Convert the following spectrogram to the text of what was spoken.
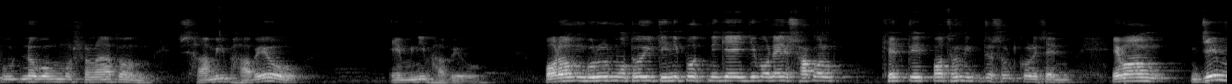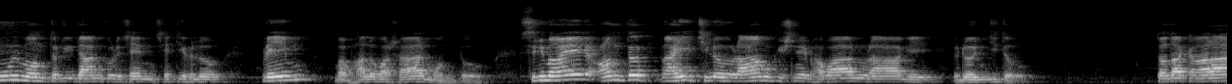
পূর্ণব্রহ্ম সনাতন, স্বামী ভাবেও, এমনি ভাবেও। পরম গুরুর মতোই তিনি পত্নীকে এই জীবনের সকল ক্ষেত্রে পথ নির্দেশন করেছেন এবং যে মূল মন্ত্রটি দান করেছেন সেটি হলো প্রেম বা ভালোবাসার মন্ত্র। শ্রীমায়ের অন্তর্বাহী ছিল রামকৃষ্ণের ভাবানুরাগে রঞ্জিত তদাকারা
